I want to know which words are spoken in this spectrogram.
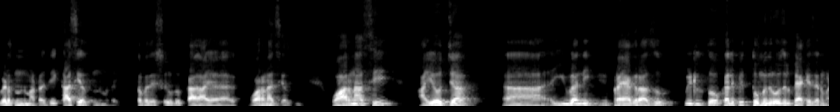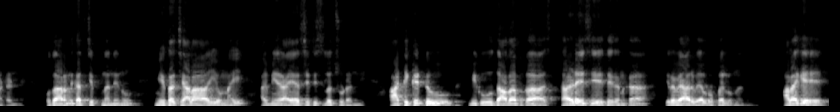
వెళుతుంది అనమాట అది. కాశీ వెళ్తుంది అనమాట ఉత్తరప్రదేశ్ కా- వారణాసి వెళ్తుంది. వారణాసి అయోధ్య ఇవన్నీ ప్రయాగరాజు వీటితో కలిపి తొమ్మిది రోజుల ప్యాకేజ్ అనమాట అండి. ఉదాహరణకి అది చెప్తున్నాను నేను. మిగతా చాలా అవి ఉన్నాయి. అవి మీరు ఐఆర్సిటీసీలో చూడండి. ఆ టికెట్ మీకు దాదాపుగా థర్డ్ ఏసీ అయితే కనుక ఇరవై ఆరు వేల రూపాయలు ఉన్నది. అలాగే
